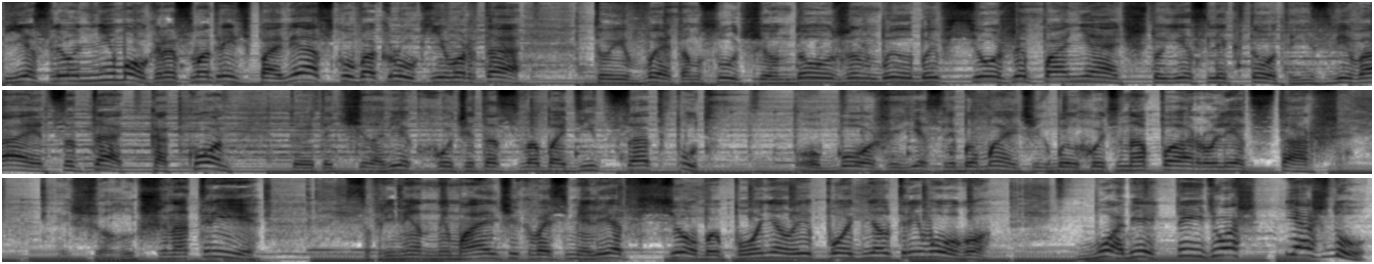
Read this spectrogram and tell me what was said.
если он не мог рассмотреть повязку вокруг его рта, то и в этом случае он должен был бы все же понять, что если кто-то извивается так, как он – то этот человек хочет освободиться от пут. О боже, если бы мальчик был хоть на пару лет старше. Еще лучше на три. Современный мальчик восьми лет все бы понял и поднял тревогу. «Бобби, ты идешь? Я жду!»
